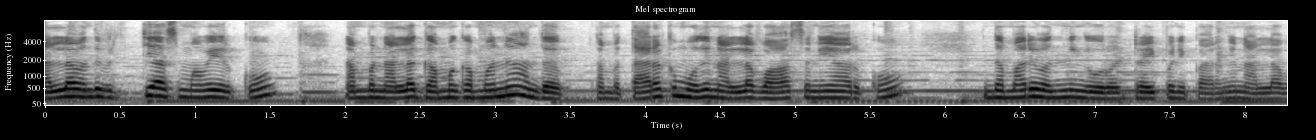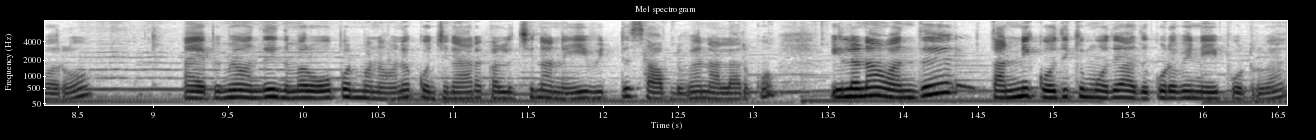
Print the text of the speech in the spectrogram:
நல்லா வந்து வித்தியாசமாகவே இருக்கும். நம்ம நல்லா கம கமன்னு அந்த நம்ம திறக்கும் போது நல்லா வாசனையாக இருக்கும். இந்த மாதிரி வந்து நீங்கள் ஒரு ட்ரை பண்ணி பாருங்கள் நல்லா வரும். நான் எப்பவுமே வந்து இந்த மாதிரி ஓப்பன் பண்ண உடனே கொஞ்சம் நேரம் கழித்து நான் நெய் விட்டு சாப்பிடுவேன் நல்லாயிருக்கும் இல்லைனா வந்து தண்ணி கொதிக்கும் போதே அது கூடவே நெய் போட்டுருவேன்.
